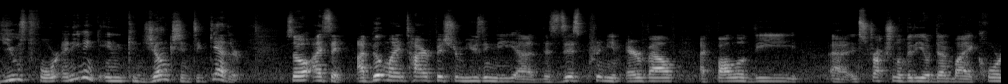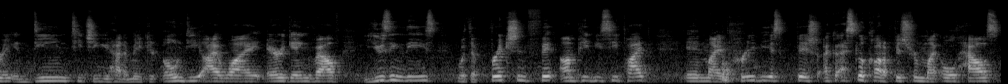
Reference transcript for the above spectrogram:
used for and even in conjunction together. So I say, I built my entire fish room using the, uh, the Ziss Premium Air Valve. I followed the uh, instructional video done by Cory and Dean teaching you how to make your own DIY air gang valve using these with a friction fit on PVC pipe in my previous fish, I, still caught a fish from my old house.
